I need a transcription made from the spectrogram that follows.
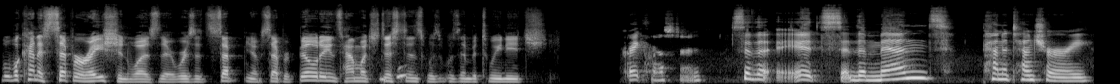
what kind of separation was there? Was it sep- you know separate buildings? How much mm-hmm. distance was was in between each? Great question. So the it's the men's penitentiary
